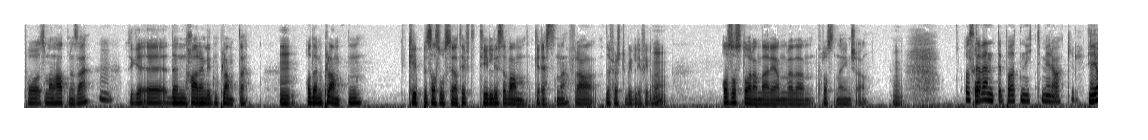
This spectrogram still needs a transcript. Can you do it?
på, som han har hatt med seg. Mm. Ikke, eh, Den har en liten plante, Mm. og den planten klippes assosiativt til disse vanngressene fra det første bildet i filmen. Mm. Og så står han der igjen ved den frosne innsjøen. Og skal Og- vente på et nytt mirakel. Jeg Ja.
